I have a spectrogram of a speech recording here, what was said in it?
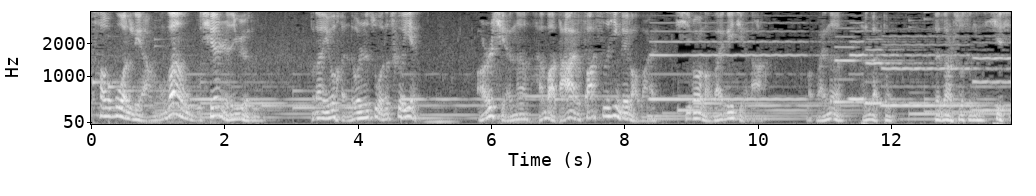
超过两万五千人阅读。不但有很多人做了测验，而且呢还把答案发私信给老白，希望老白给解答。老白呢很感动，在这儿说声谢谢。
